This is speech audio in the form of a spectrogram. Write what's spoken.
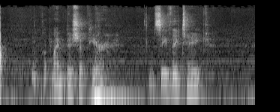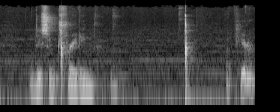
I'll put my bishop here. Let's see if they take. We'll do some trading up here.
